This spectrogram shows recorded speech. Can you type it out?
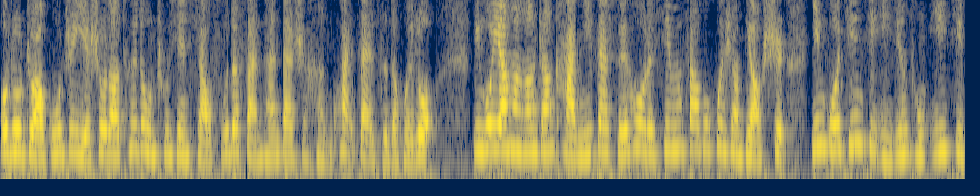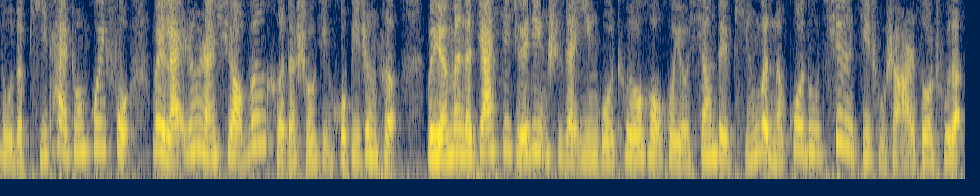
欧洲主要股指也受到推动，出现小幅的反弹，但是很快再次的回落。英国央行行长卡尼在随后的新闻发布会上表示，英国经济已经从一季度的疲态中恢复，未来仍然需要温和的收紧货币政策。委员们的加息决定是在英国退欧后会有相对平稳的过渡期的基础上。而做出的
